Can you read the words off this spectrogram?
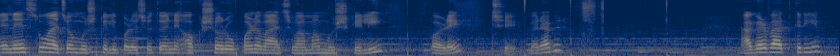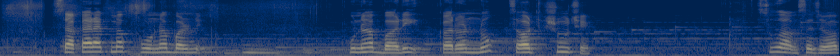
એને શું વાંચવા મુશ્કેલી પડે છે, તો એને અક્ષરો પણ વાંચવામાં મુશ્કેલી પડે છે, બરાબર? આગળ વાત કરીએ. સકારાત્મક પુનઃબળ પુનઃબરીકરણનો અર્થ શું છે? શું આવશે જવાબ?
